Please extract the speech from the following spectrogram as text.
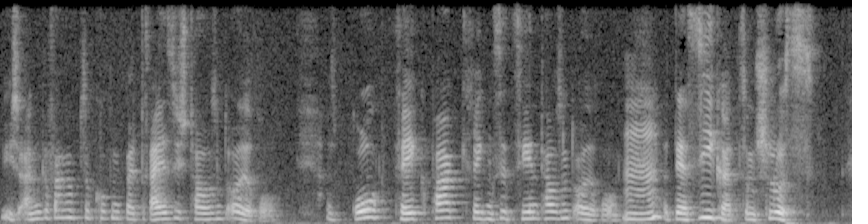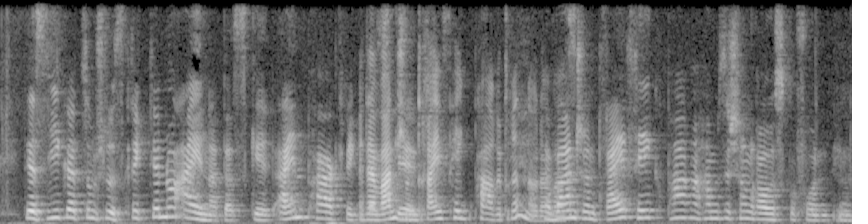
wie ich angefangen habe zu gucken, bei 30.000 Euro. Also pro Fake-Paar kriegen sie 10.000 Euro. Der Sieger zum Schluss. Der Sieger zum Schluss kriegt ja nur einer das Geld. Ein Paar kriegt Ja, das da waren Geld. schon drei Fake-Paare drin, oder Da was? waren schon drei Fake-Paare, haben sie schon rausgefunden.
